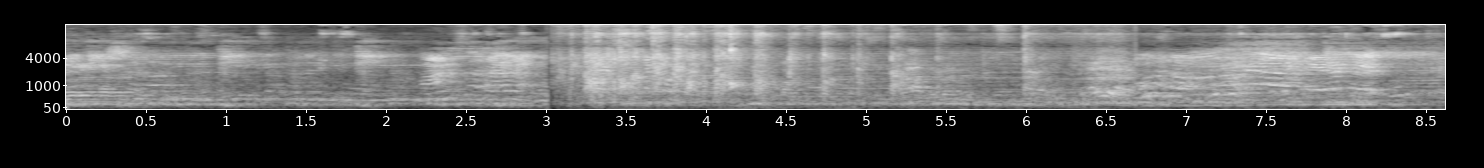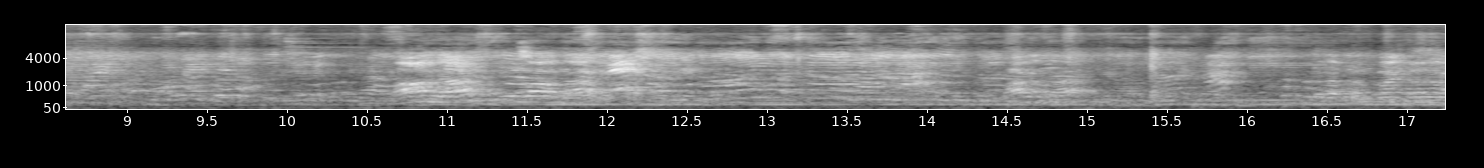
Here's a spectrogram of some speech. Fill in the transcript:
ఎవరైనా బాగుందా? బాగుందా? బాగుందా?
